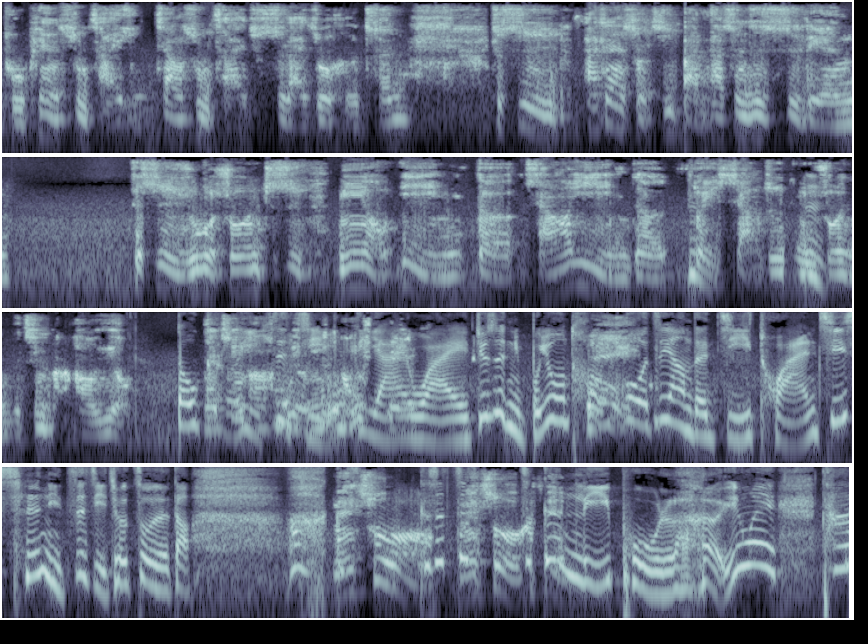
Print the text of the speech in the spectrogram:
图片素材、影像素材就是来做合成，就是它现在手机版，它甚至是连，就是如果说就是你有意淫的想要意淫的对象，嗯、就是比如说你的亲朋好友。都可以自己 DIY，就是你不用通过这样的集团，其实你自己就做得到啊。没错，可是这这更离谱了，因为他。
